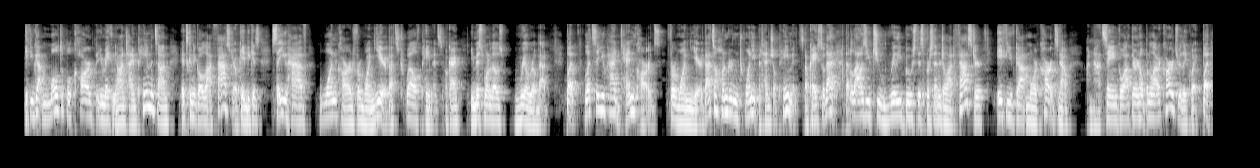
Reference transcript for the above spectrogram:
if you've got multiple cards that you're making on time payments on, it's going to go a lot faster. Okay. Because say you have one card for one year, that's 12 payments. Okay. You miss one of those real, real bad. But let's say you had 10 cards for one year. That's 120 potential payments. Okay. So that, that allows you to really boost this percentage a lot faster if you've got more cards. Now, I'm not saying go out there and open a lot of cards really quick, but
